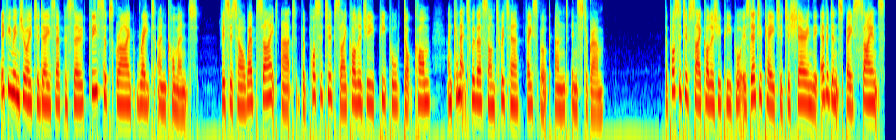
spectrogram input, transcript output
If you enjoyed today's episode, please subscribe, rate, and comment. Visit our website at thepositivepsychologypeople.com and connect with us on Twitter, Facebook, and Instagram. The Positive Psychology People is dedicated to sharing the evidence based science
